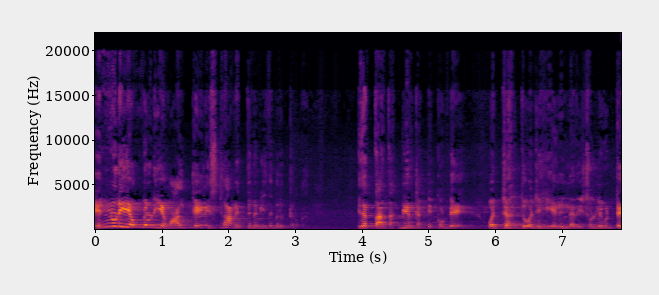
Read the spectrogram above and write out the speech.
என்னுடைய உங்களுடைய வாழ்க்கையில் இஸ்லாம் எத்தனை வீதம் இருக்கிறது இதைத்தான் தக்பீர் கட்டிக்கொண்டு வஜ்ஜஹ்து வஜ்ஹிய இல்லதை சொல்லிவிட்டு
